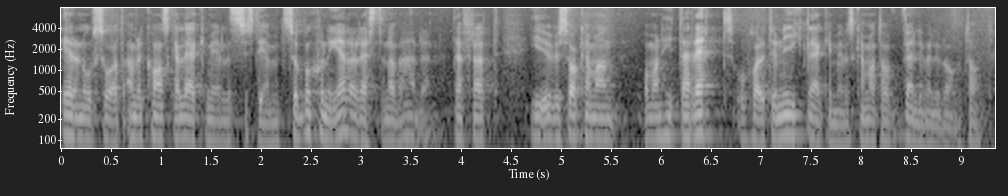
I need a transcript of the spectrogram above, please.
är det nog så att amerikanska läkemedelssystemet subventionerar resten av världen. Därför att i USA kan man, om man hittar rätt och har ett unikt läkemedel, så kan man ta väldigt, väldigt bra betalt.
